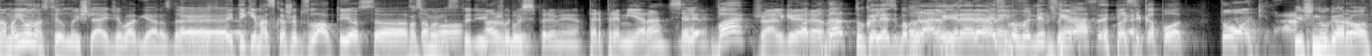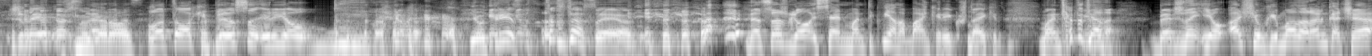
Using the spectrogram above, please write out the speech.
Na, Majūnas filmą išleidžia, vad geras dalykas. E, Tai tikimės kažkaip sulaukti jos uh, Pas savo... mumis studijų. aš būsiu premjera. Per premjerą? Gali- Va! Žalgirio O tada tu galėsi pabandyti. Arenai. Galėsi pabandyti su ją pasikapot. Tokį. na, Iš nugaros. Žinai, Iš nugaros. Va tokį pisų ir jau. Jau trys. Tas tas suėjo. Nes aš gal, sen, man tik vieną bankę reikia užtaikyti. Man tik vieną. Bet žinai, jau aš jau kai mano ranka čia.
